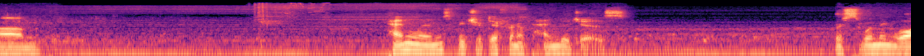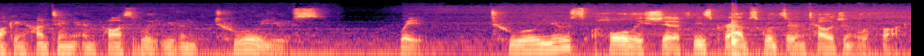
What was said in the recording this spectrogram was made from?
Um, pen limbs feature different appendages for swimming, walking, hunting, and possibly even tool use. Wait, tool use? Holy shit, if these crab squids are intelligent, we're fucked.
